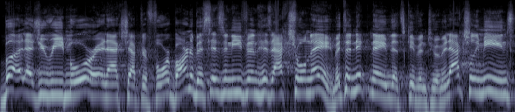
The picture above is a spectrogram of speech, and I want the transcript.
But as you read more in Acts chapter 4, Barnabas isn't even his actual name. It's a nickname that's given to him. It actually means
